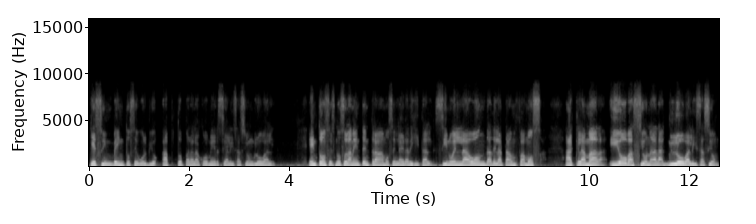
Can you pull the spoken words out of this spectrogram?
que su invento se volvió apto para la comercialización global. Entonces, no solamente entrábamos en la era digital, sino en la onda de la tan famosa, aclamada y ovacionada globalización.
